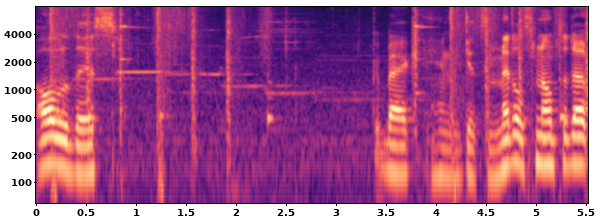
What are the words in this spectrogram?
All of this Go back and get some metal smelted up.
